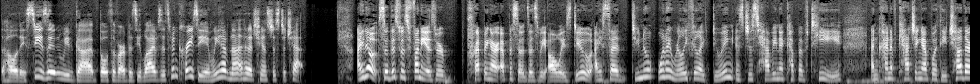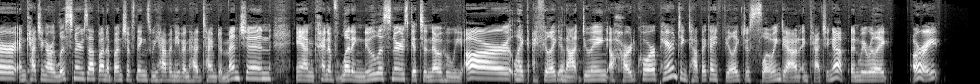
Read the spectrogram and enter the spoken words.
the holiday season. We've got both of our busy lives. It's been crazy, and we have not had a chance just to chat. I know. So this was funny as we're prepping our episodes, as we always do. I said, Do you know what I really feel like doing? Is just having a cup of tea and kind of catching up with each other and catching our listeners up on a bunch of things we haven't even had time to mention and kind of letting new listeners get to know who we are. Like, I feel like yep. not doing a hardcore parenting topic. I feel like just slowing down and catching up. And we were like, All right,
